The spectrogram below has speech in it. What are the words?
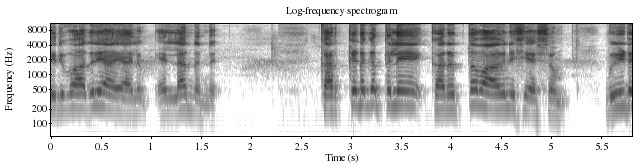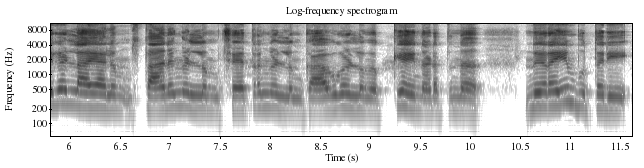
തിരുവാതിര ആയാലും എല്ലാം തന്നെ. കർക്കിടകത്തിലെ കറുത്ത വാവിന് ശേഷം വീടുകളിലായാലും സ്ഥാനങ്ങളിലും ക്ഷേത്രങ്ങളിലും കാവുകളിലും ഒക്കെയായി നടത്തുന്ന നിറയും പുത്തരി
